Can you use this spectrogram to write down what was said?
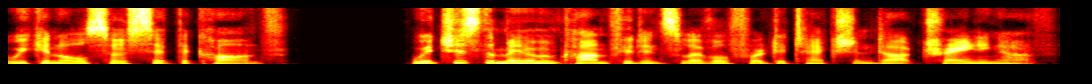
We can also set the conf, which is the minimum confidence level for detection. Dot Training of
